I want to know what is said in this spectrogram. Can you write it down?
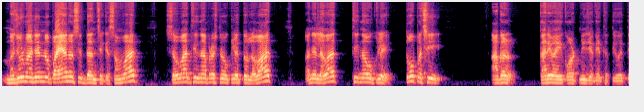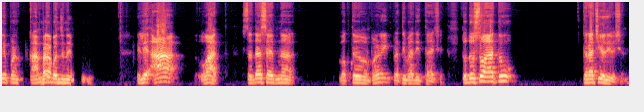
મજૂર મહાજનનો પાયાનો સિદ્ધાંત છે કે સંવાદ સંવાદથી ના પ્રશ્ન ઉકલે તો લવાદ અને લવાદથી ન ઉકલે તો પછી આગળ કાર્યવાહી કોર્ટની જે કંઈ થતી હોય તે પણ કામ તો બંધ નહીં એટલે આ વાત સરદાર સાહેબના વક્તવ્યમાં પણ પ્રતિપાદિત થાય છે. તો દોસ્તો આ હતું કરાચી અધિવેશન.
